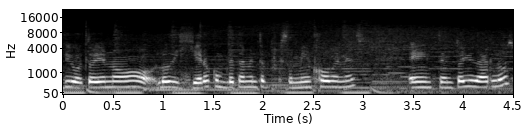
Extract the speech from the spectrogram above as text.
digo, todavía no lo digiero completamente porque son bien jóvenes e intento ayudarlos.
